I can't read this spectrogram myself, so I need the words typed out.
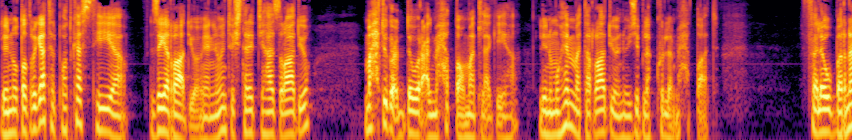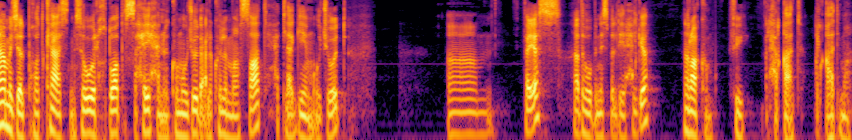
لأنه تطبيقات البودكاست هي زي الراديو يعني لو أنت اشتريت جهاز راديو ما حتقعد تدور على المحطة وما تلاقيها. لأنه مهمة الراديو إنه يجيب لك كل المحطات. فلو برنامج البودكاست مسوي الخطوات الصحيحة إنه يكون موجود على كل المنصات حتلاقيه موجود. أم فيس هذا هو بالنسبة لي الحلقة. نراكم في الحلقات القادمة.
